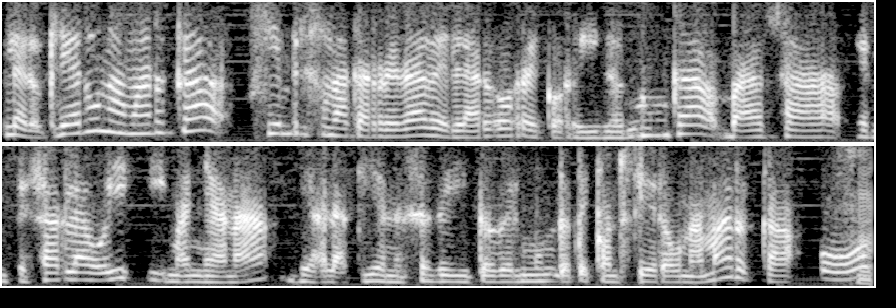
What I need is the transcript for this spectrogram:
claro, crear una marca siempre es una carrera de largo recorrido. Nunca vas a empezarla hoy y mañana ya la tienes. El todo el mundo te considera una marca. O,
